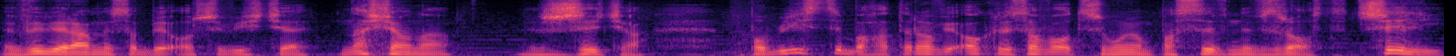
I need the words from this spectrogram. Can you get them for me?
wybieramy sobie oczywiście nasiona życia. Pobliscy bohaterowie okresowo otrzymują pasywny wzrost, czyli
